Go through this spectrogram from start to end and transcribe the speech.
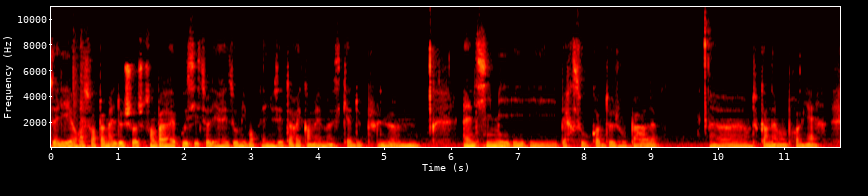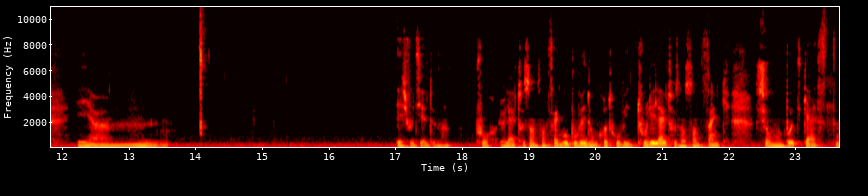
Vous allez recevoir pas mal de choses, je vous en parlerai aussi sur les réseaux, mais bon, la newsletter est quand même ce qu'il y a de plus euh, intime et, perso quand je vous parle. Euh, en tout cas en avant-première. Et, euh, et je vous dis à demain pour le live 365. Vous pouvez donc retrouver tous les lives 365 sur mon podcast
